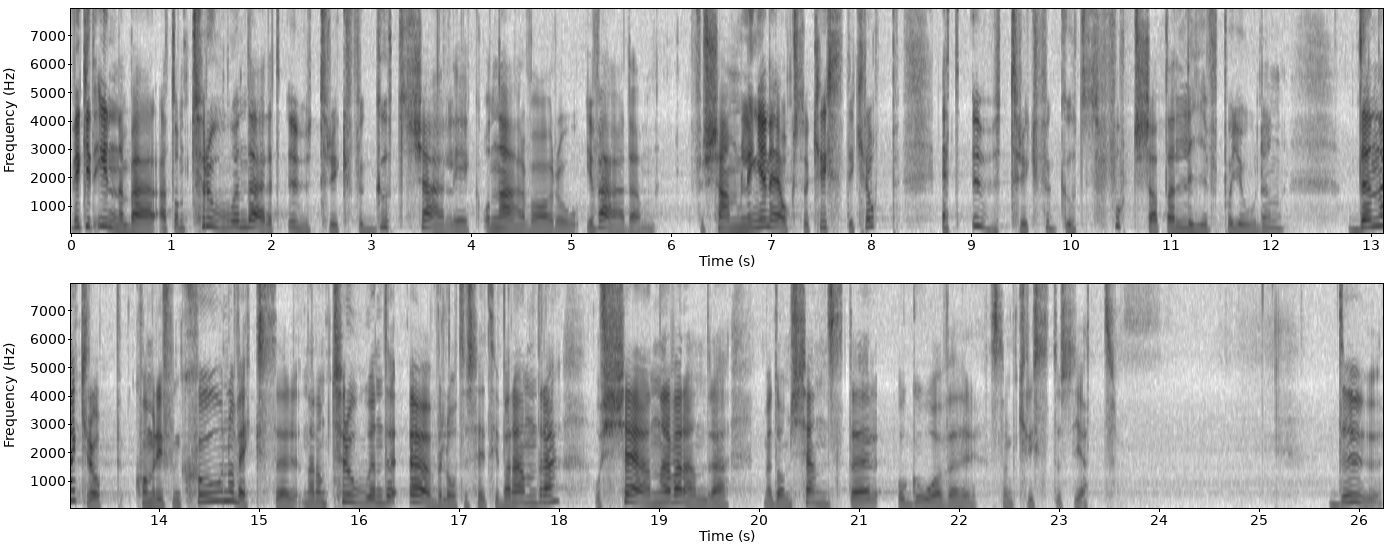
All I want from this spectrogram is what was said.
vilket innebär att de troende är ett uttryck för Guds kärlek och närvaro i världen. Församlingen är också Kristi kropp, ett uttryck för Guds fortsatta liv på jorden. Denna kropp kommer i funktion och växer när de troende överlåter sig till varandra och tjänar varandra med de tjänster och gåvor som Kristus gett. Du,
